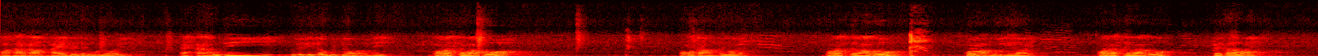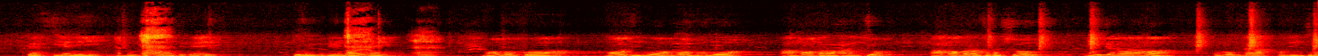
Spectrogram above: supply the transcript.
মাথার কাম খাই ফেলে বোধহয়। একখানা বুঝি তুলে দিল শূন্য ঘরম দি গো। আনতে বলে ঘৰত যাবা গো। কৰ্মাচুৰি হয় ঘৰত যাবা গো। বেজা লয়। বেছিয়ে নি। কিন্তু পাওয়া যেতে তুমি যদি নেই। মমক মজিব মহব বা মানুষ বা মকর সদস্য। মুই জানোয়ার অমুক জায়গা কঠিন ছিল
